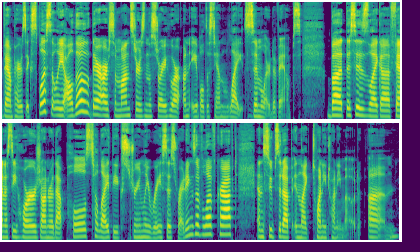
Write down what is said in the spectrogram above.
vampires explicitly, although there are some monsters in the story who are unable to stand light, similar to vamps. But this is like a fantasy horror genre that pulls to light the extremely racist writings of Lovecraft and soups it up in like 2020 mode. Um,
